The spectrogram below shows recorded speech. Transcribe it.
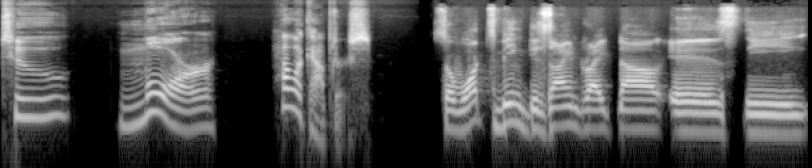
Two more helicopters. So what's being designed right now is the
